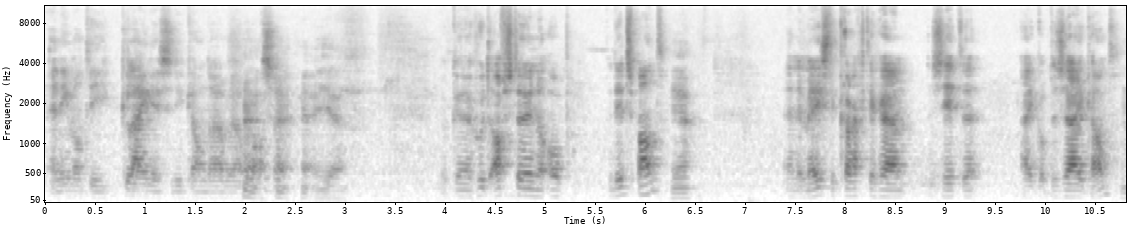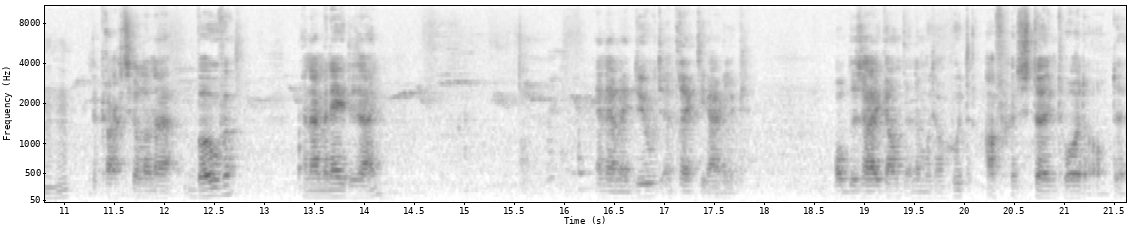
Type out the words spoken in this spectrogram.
En iemand die klein is, die kan daar wel lassen. ja. We kunnen goed afsteunen op dit spand. Ja. En de meeste krachten gaan zitten eigenlijk op de zijkant. Mhm. De kracht zullen naar boven en naar beneden zijn. En daarmee duwt en trekt hij eigenlijk op de zijkant. En dan moet dan goed afgesteund worden op de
